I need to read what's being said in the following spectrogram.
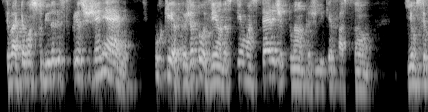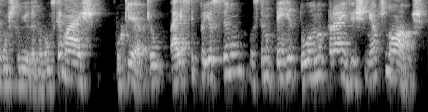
você vai ter uma subida desse preço de GNL. Por quê? Porque eu já estou vendo assim, uma série de plantas de liquefação que iam ser construídas não vão ser mais. Por quê? Porque a esse preço você não, você não tem retorno para investimentos novos.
